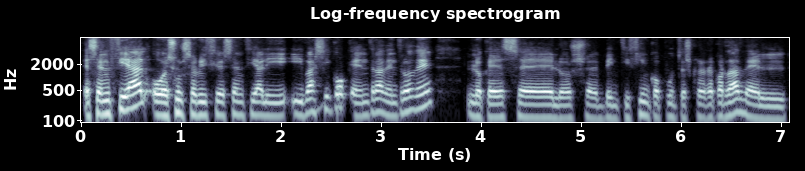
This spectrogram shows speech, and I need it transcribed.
esencial o es un servicio esencial y, básico que entra dentro de lo que es los 25 puntos, creo recordar, del,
